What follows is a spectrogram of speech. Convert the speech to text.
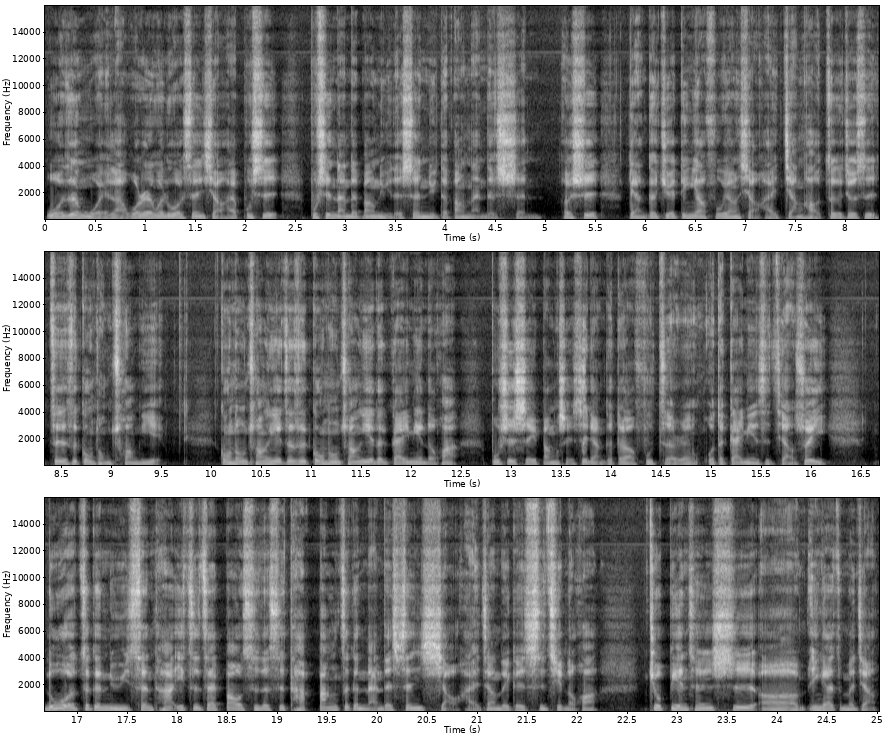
我认为啦，我认为如果生小孩不是不是男的帮女的生，女的帮男的生，而是两个决定要抚养小孩，讲好这个就是这个是共同创业。共同创业，这是共同创业的概念的话，不是谁帮谁，是两个都要负责任。我的概念是这样，所以如果这个女生她一直在抱持的是她帮这个男的生小孩这样的一个事情的话，就变成是呃，应该怎么讲？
